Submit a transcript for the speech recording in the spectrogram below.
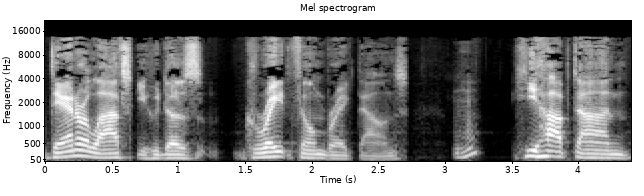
Dan Orlovsky, who does great film breakdowns, Mhm. he hopped on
